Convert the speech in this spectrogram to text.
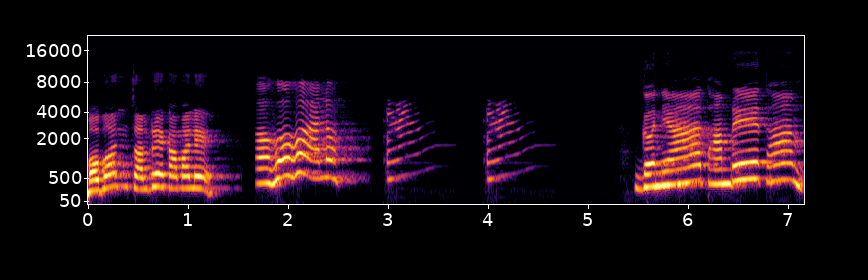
बबन चाल रे कामाले. हो हो आलो. गण्या थांब थांब.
